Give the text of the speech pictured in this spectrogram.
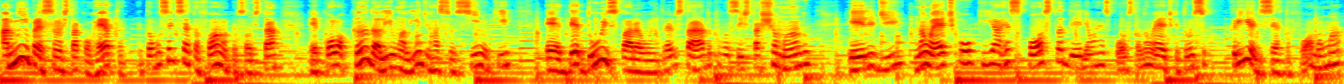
a minha impressão está correta, então você, de certa forma, pessoal, está é, colocando ali uma linha de raciocínio que é, deduz para o entrevistado que você está chamando ele de não ético ou que a resposta dele é uma resposta não ética. Então isso cria, de certa forma, uma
